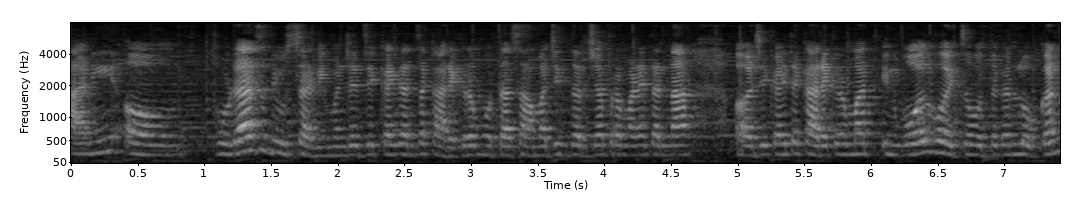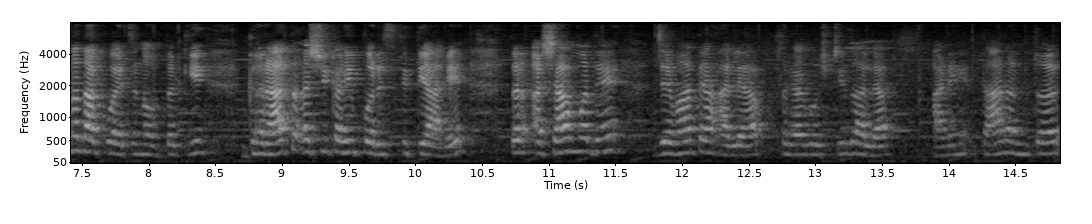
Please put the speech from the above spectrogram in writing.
आणि थोड्याच दिवसांनी म्हणजे जे काही त्यांचा कार्यक्रम होता सामाजिक दर्जाप्रमाणे त्यांना जे काही त्या कार्यक्रमात इन्व्हॉल्व्ह व्हायचं होतं कारण लोकांना दाखवायचं नव्हतं की घरात अशी काही परिस्थिती आहे. तर अशामध्ये जेव्हा त्या आल्या सगळ्या गोष्टी झाल्या आणि त्यानंतर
